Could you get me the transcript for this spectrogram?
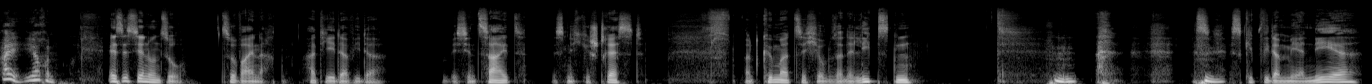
Hi, Jochen. Es ist ja nun so, zu Weihnachten hat jeder wieder ein bisschen Zeit, ist nicht gestresst, man kümmert sich um seine Liebsten, Mhm. Es, mhm. es, gibt wieder mehr Nähe.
